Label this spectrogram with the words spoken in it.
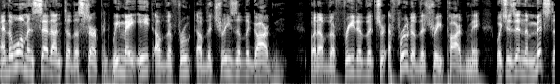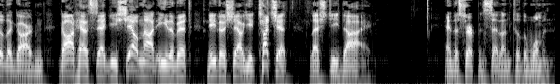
And the woman said unto the serpent, We may eat of the fruit of the trees of the garden. But of the fruit of the tree, uh, fruit of the tree, pardon me, which is in the midst of the garden, God hath said, Ye shall not eat of it, neither shall ye touch it, lest ye die. And the serpent said unto the woman,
